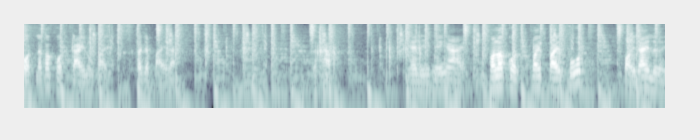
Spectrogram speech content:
กดแล้วก็กดไกลลงไปก็จะไปแล้ว นะครับ แค่นี้ง่ายๆ พอเรากดไปไปปุ๊บปล่อยได้เลย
